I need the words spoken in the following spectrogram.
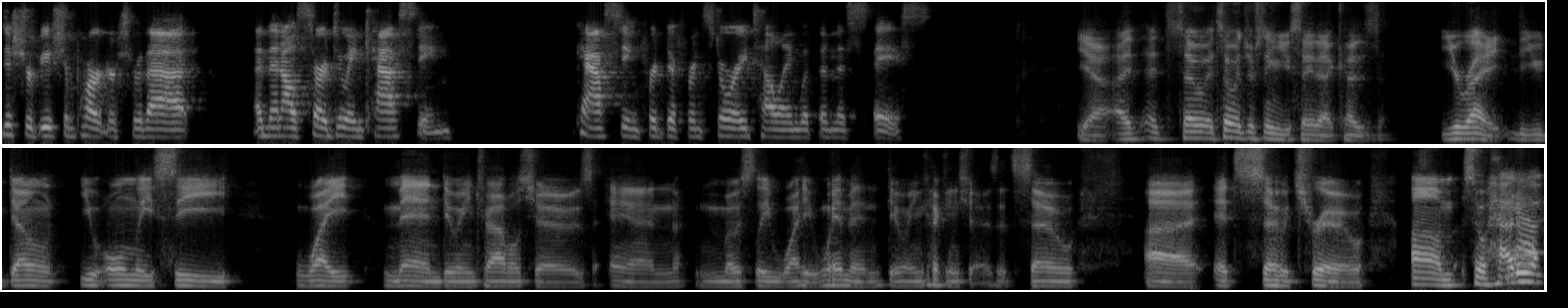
distribution partners for that, and then I'll start doing casting, casting for different storytelling within this space. Yeah, I, it's so it's so interesting you say that because you're right. You don't you only see white men doing travel shows and mostly white women doing cooking shows. It's so uh, it's so true. Um, so how do I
